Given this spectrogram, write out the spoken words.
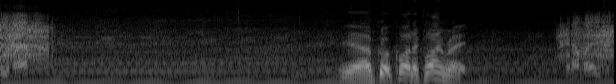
You, man. Yeah, I've got quite a climb rate. Yeah, mate.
